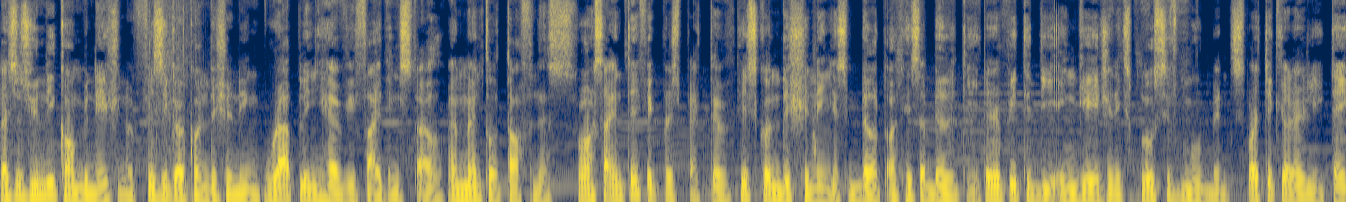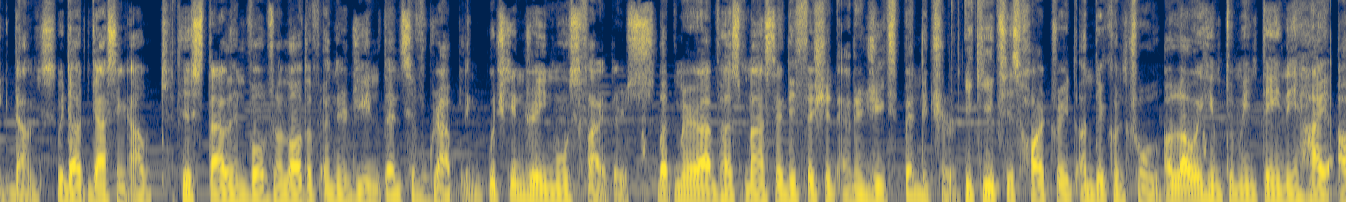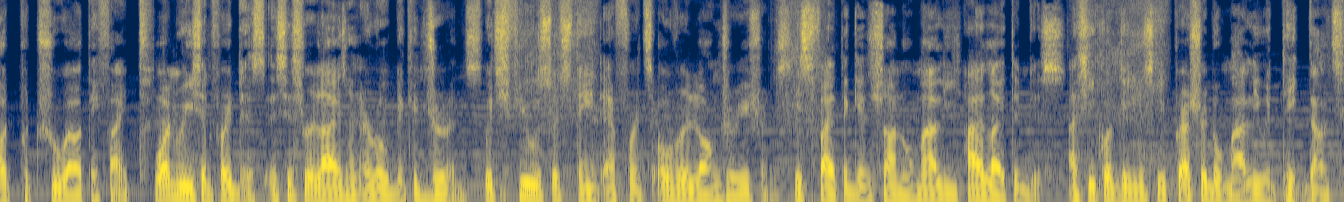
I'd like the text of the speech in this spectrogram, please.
is his unique combination of physical conditioning, grappling-heavy fighting style, and mental toughness. From a scientific perspective, his conditioning is built on his ability to repeatedly engage in explosive movements, particularly takedowns, without gassing out. His style involves a lot of energy-intensive grappling, which can drain most fighters but Merab has mastered efficient energy expenditure. He keeps his heart rate under control, allowing him to maintain a high output throughout a fight. One reason for this is his reliance on aerobic endurance, which fuels sustained efforts over long durations. His fight against Sean O'Malley highlighted this, as he continuously pressured O'Malley with takedowns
